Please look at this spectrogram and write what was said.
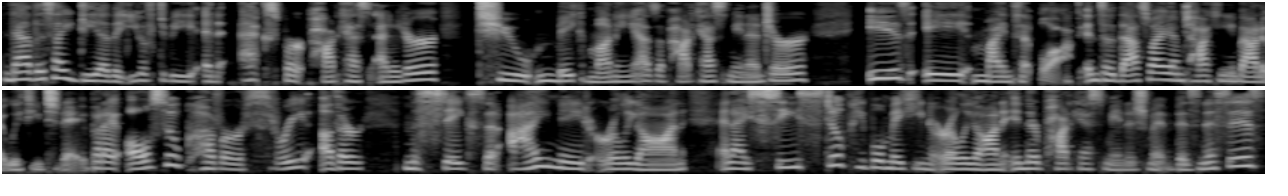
Now, this idea that you have to be an expert podcast editor to make money as a podcast manager is a mindset block. And so that's why I'm talking about it with you today. But I also cover three other mistakes that I made early on and I see still people making early on in their podcast management businesses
